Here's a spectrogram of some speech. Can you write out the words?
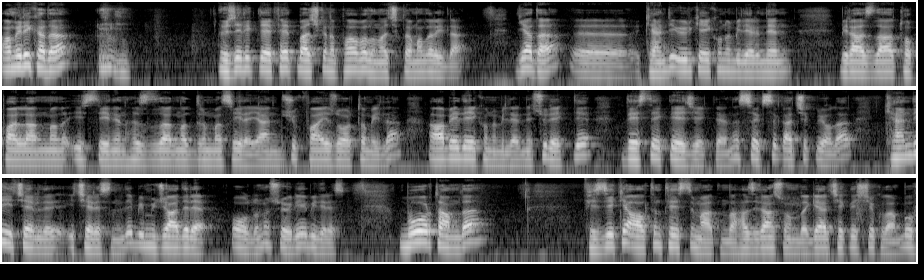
Amerika'da özellikle FED Başkanı Powell'ın açıklamalarıyla ya da e, kendi ülke ekonomilerinin biraz daha toparlanmalı isteğinin hızlandırmasıyla yani düşük faiz ortamıyla ABD ekonomilerini sürekli destekleyeceklerini sık sık açıklıyorlar. Kendi içerisinde bir mücadele olduğunu söyleyebiliriz. Bu ortamda fiziki altın teslimatında Haziran sonunda gerçekleşecek olan bu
